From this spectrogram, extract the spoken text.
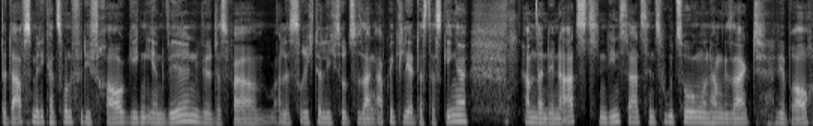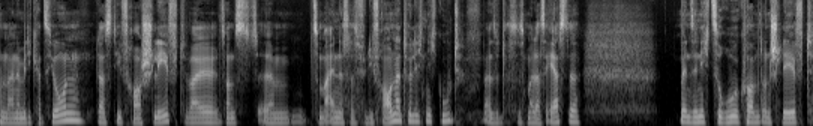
Bedarfsmedikation für die Frau gegen ihren Willen. Wir, das war alles richterlich sozusagen abgeklärt, dass das ginge. Haben dann den Arzt, den Dienstarzt hinzugezogen und haben gesagt, wir brauchen eine Medikation, dass die Frau schläft, weil sonst ähm, zum einen ist das für die Frau natürlich nicht gut. Also das ist mal das Erste wenn sie nicht zur Ruhe kommt und schläft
